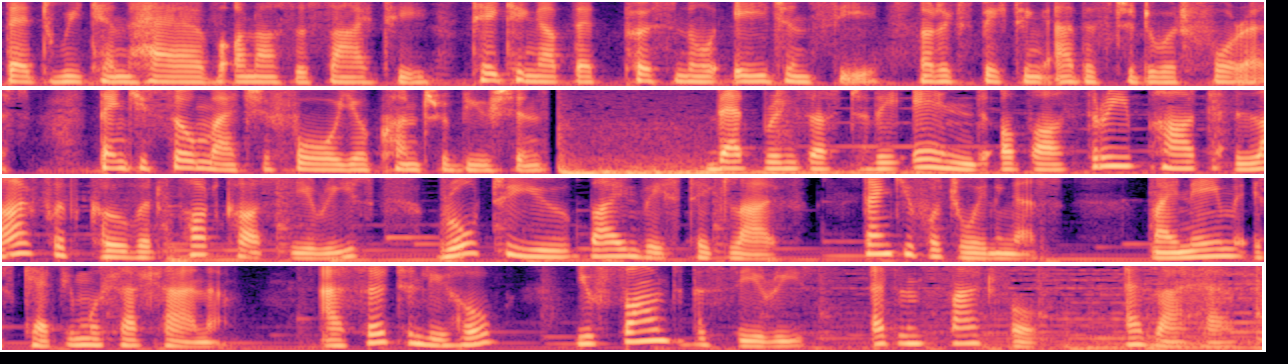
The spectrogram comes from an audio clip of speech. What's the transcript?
that we can have on our society, taking up that personal agency, not expecting others to do it for us. Thank you so much for your contributions. That brings us to the end of our three part Life with COVID podcast series brought to you by Investec Life. Thank you for joining us. My name is Kathy Mohlahlana. I certainly hope you found the series as insightful as I have.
